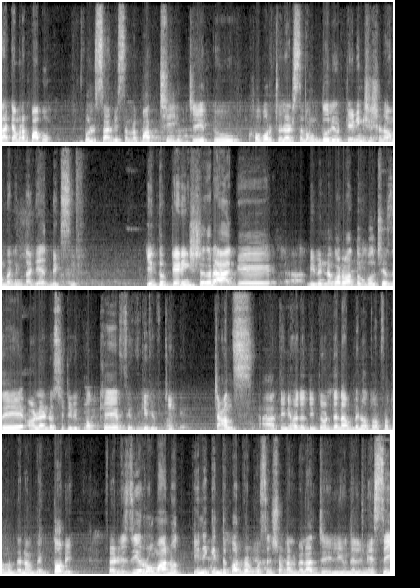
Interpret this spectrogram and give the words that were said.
তাকে আমরা পাবো। ফুল সার্ভিস আমরা পাচ্ছি, যেহেতু খবর চলে আসছে এবং দলীয় ট্রেনিং সেশনে আমরা কিন্তু তাকে দেখছি। কিন্তু ট্রেনিং সেশনের আগে বিভিন্ন গণমাধ্যম বলছে যে অরল্যান্ডো সিটির বিপক্ষে ফিফটি ফিফটি চান্স তিনি হয়তো দ্বিতীয়ার্ধে নামবেন অথবা প্রথম অর্ধে নামবেন। তবে ফার্ভিজিও রোমানো, তিনি কিন্তু কনফার্ম করছেন সকালবেলা যে লিওনেল মেসি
